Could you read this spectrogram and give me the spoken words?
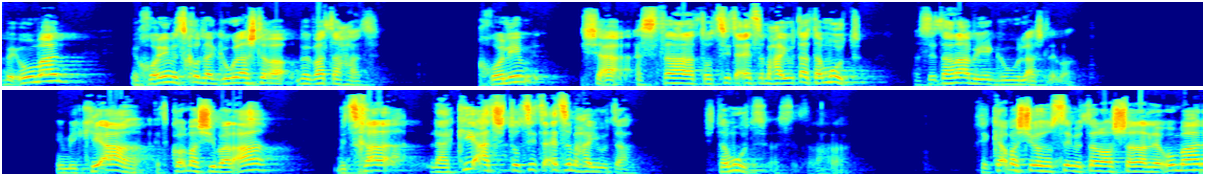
באומן, יכולים לזכות לגאולה שלמה בבת אחת. יכולים שהסטרה תוציא את עצם חיותה, תמות. הסטרה ויהיה גאולה שלמה. היא מקיאה את כל מה שהיא בלעה, והיא להקיע עד שתוציא את עצם חיותה. שתמות, כמה שעושים יותר ראש שנה לאומן,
